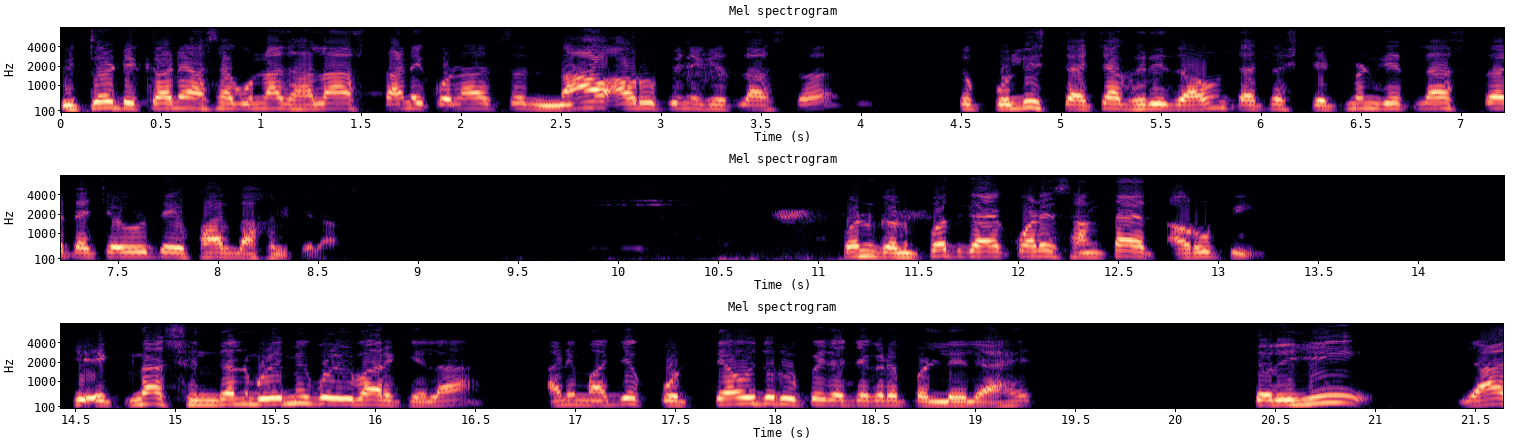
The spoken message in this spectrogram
इतर ठिकाणी असा गुन्हा झाला असता आणि कोणाचं नाव आरोपीने घेतलं असतं तर पोलीस त्याच्या घरी जाऊन त्याचं स्टेटमेंट घेतलं असतं त्याच्याविरुद्ध एफ आय आर दाखल केला असतं. पण गणपत गायकवाडे सांगतायत आरोपी की एकनाथ शिंदेमुळे मी गोळीबार केला आणि माझे कोट्यावधी रुपये त्याच्याकडे पडलेले आहेत. तरीही या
